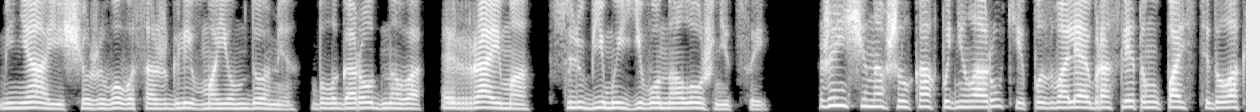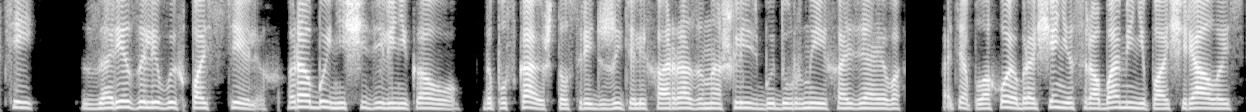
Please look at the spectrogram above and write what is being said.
«Меня еще живого сожгли в моем доме, благородного Эррайма с любимой его наложницей. Женщина в шелках подняла руки, позволяя браслетам упасть до локтей. Зарезали в их постелях. Рабы не щадили никого. Допускаю, что среди жителей Хараза нашлись бы дурные хозяева, хотя плохое обращение с рабами не поощрялось.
